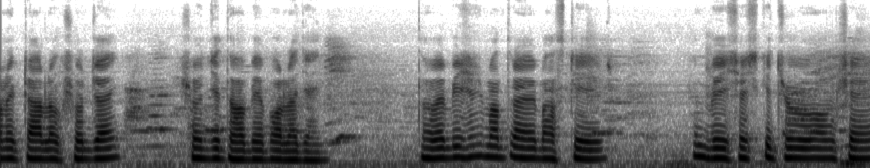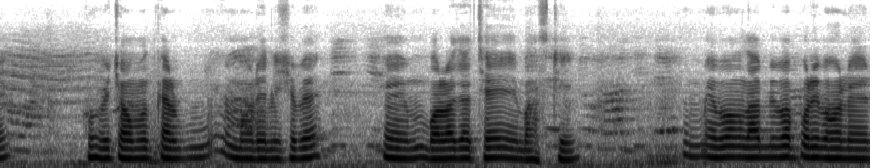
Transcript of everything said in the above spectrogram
অনেকটা আলোকসজ্জায় সজ্জিত হবে বলা যায়। তবে বিশেষ মাত্রায় বাসটির বিশেষ কিছু অংশে খুবই চমৎকার মডেল হিসেবে বলা যাচ্ছে এই বাসটি। এবং লাভ বিভাগ পরিবহনের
